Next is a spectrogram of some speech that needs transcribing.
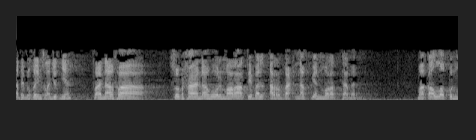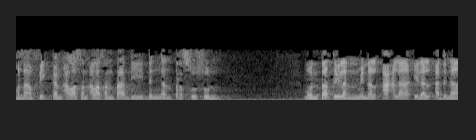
Kata Ibnu Qayyim selanjutnya, "Fanafa subhanahu al-maratib al-arba' nafyan murattaban." Maka Allah pun menafikan alasan-alasan tadi dengan tersusun. Muntaqilan minal a'la ilal adna.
